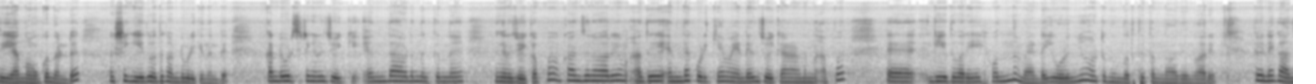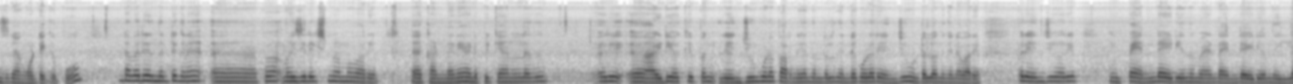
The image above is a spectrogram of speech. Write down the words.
ചെയ്യാൻ നോക്കുന്നുണ്ട്. പക്ഷേ ഗീതു അത് കണ്ടുപിടിക്കുന്നുണ്ട്. കണ്ടുപിടിച്ചിട്ട് ഇങ്ങനെ ചോദിക്കും എന്താ അവിടെ നിൽക്കുന്നത് ഇങ്ങനെ ചോദിക്കും. അപ്പോൾ കാഞ്ചന പറയും അത് എന്താ കുടിക്കാൻ വേണ്ടതെന്ന് ചോദിക്കാനാണെന്ന്. അപ്പോൾ ഗീതു പറയും ഒന്നും വേണ്ട. ഈ ഒളിഞ്ഞു ഒളിഞ്ഞോട്ടൊന്ന് നിർത്തി തന്നാൽ മതി എന്ന് പറയും. പിന്നെ കാഞ്ചന അങ്ങോട്ടേക്ക് പോകും എന്നിട്ട് അവരിരുന്നിട്ട് ഇങ്ങനെ അപ്പോൾ വൈജയലക്ഷ്മി അമ്മ പറയും കണ്ണനെ അടുപ്പിക്കാനുള്ളത് ഒരു ഐഡിയ ഒക്കെ ഇപ്പം രഞ്ജുവും കൂടെ പറഞ്ഞു തന്നിട്ടുണ്ടല്ലോ. എന്റെ കൂടെ രഞ്ജു ഉണ്ടല്ലോ എന്നിങ്ങനെ പറയും. അപ്പോൾ രഞ്ജു പറയും ഇപ്പം എന്റെ ഐഡിയ ഒന്നും വേണ്ട എന്റെ ഐഡിയ ഒന്നും ഇല്ല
